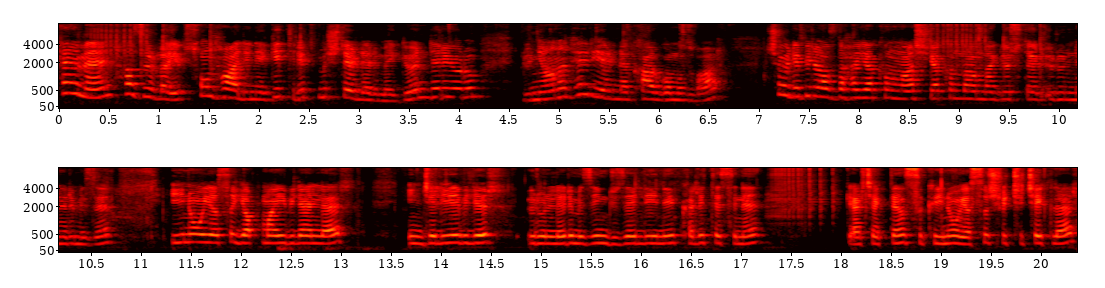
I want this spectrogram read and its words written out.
Hemen hazırlayıp son haline getirip müşterilerime gönderiyorum. Dünyanın her yerine kargomuz var. Şöyle biraz daha yakınlaş, yakından da göster ürünlerimizi. İğne oyası yapmayı bilenler inceleyebilir. Ürünlerimizin güzelliğini, kalitesini. Gerçekten sık iğne oyası şu çiçekler.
